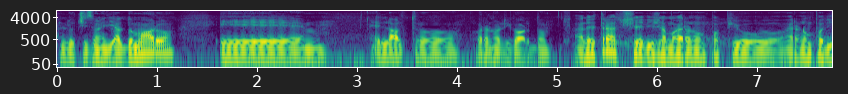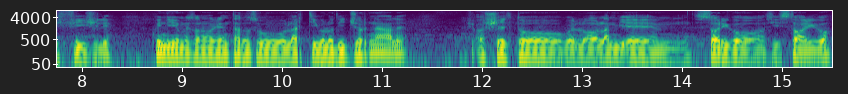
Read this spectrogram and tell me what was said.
l'uccisione di Aldo Moro e, e l'altro ora non ricordo. Ah, le tracce diciamo, erano, un più, erano un po' difficili, quindi io mi sono orientato sull'articolo di giornale ho scelto quello eh, storico, sì, storico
